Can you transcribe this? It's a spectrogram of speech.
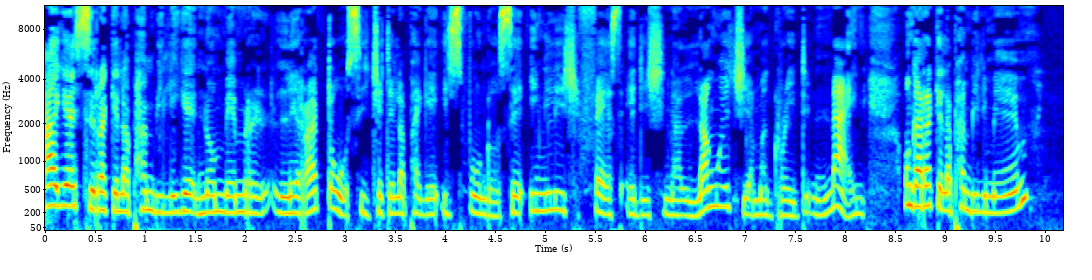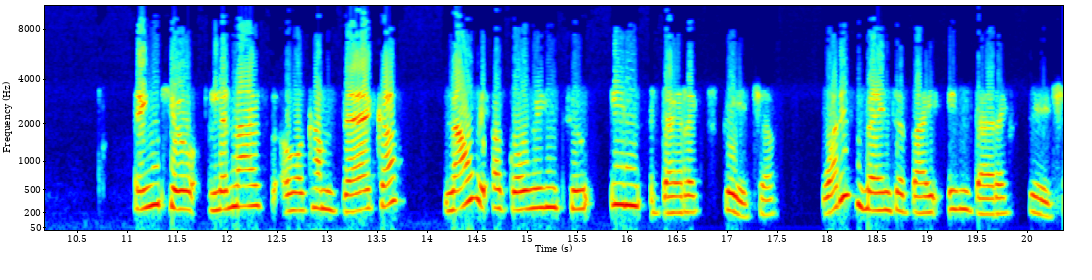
ake siragela phambili ke no mem lerato sitshete lapha ke isifundo se English First Additional Language yama grade 9 ungaragela phambili ma'am Thank you. Lenas, welcome back. Now we are going to indirect speech. What is meant by indirect speech?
